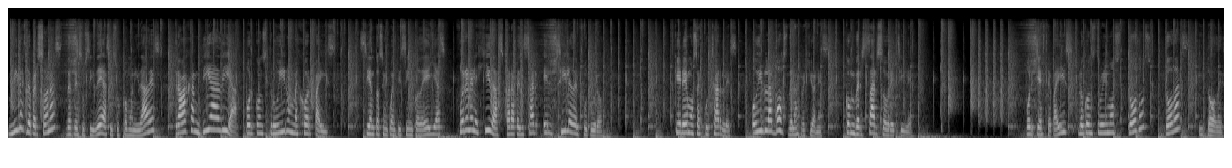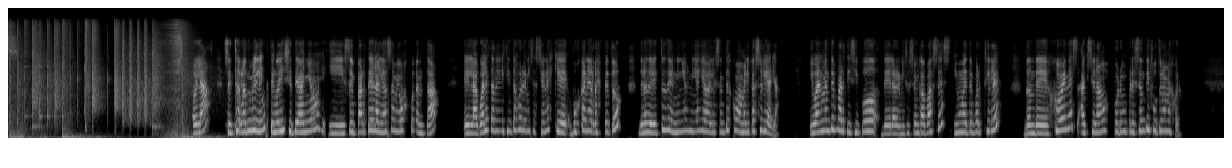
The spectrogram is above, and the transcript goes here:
Miles de personas, desde sus ideas y sus comunidades, trabajan día a día por construir un mejor país. 155 de ellas fueron elegidas para pensar el Chile del futuro. Queremos escucharles, oír la voz de las regiones, conversar sobre Chile. Porque este país lo construimos todos, todas y todes. Hola, soy Charlotte Milling, tengo 17 años y soy parte de la Alianza Amigos Cuenta, en la cual están distintas organizaciones que buscan el respeto de los derechos de niños, niñas y adolescentes como América Solidaria. Igualmente participo de la organización Capaces y Muete por Chile, donde jóvenes accionamos por un presente y futuro mejor.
